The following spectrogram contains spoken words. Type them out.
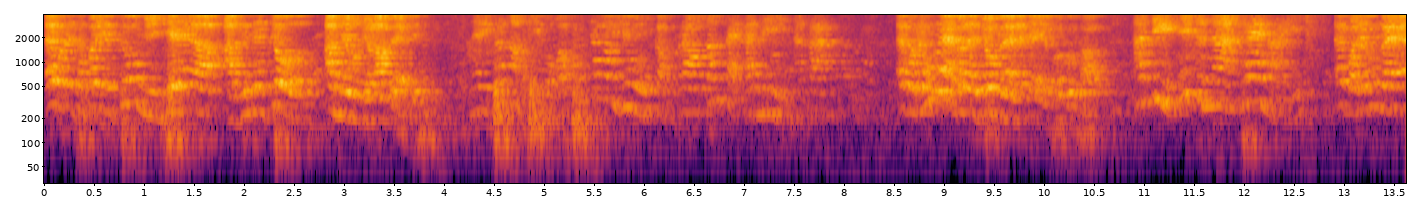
เอเวอร์สพระเยซูมีเยอะอันนี้ก็อันเดียวกันแล้วเลยในพระคัมภีร์บอกว่าพระเจ้าอยู่กับเราตั้งแต่อดีตนะคะเอเวอร์รู้ไหมเด็นาจมเนี่ยจะอยู่กับเราอดีตนี่คือนานแค่ไหนเอเวอร์รู้ไหมเอ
